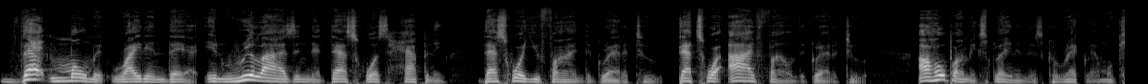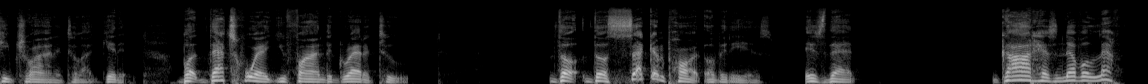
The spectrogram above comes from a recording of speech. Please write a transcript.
that moment right in there in realizing that that's what's happening that's where you find the gratitude. That's where i found the gratitude. I hope i'm explaining this correctly. I'm going to keep trying until i get it. But that's where you find the gratitude. The the second part of it is is that god has never left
